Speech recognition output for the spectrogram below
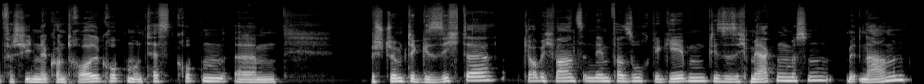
verschiedene Kontrollgruppen und Testgruppen, ähm, bestimmte Gesichter glaube ich, waren es in dem Versuch gegeben, die sie sich merken müssen mit Namen.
